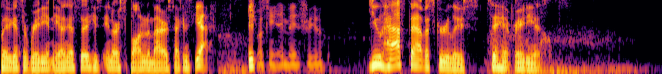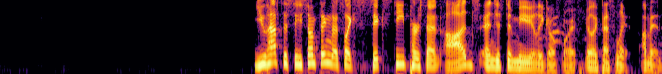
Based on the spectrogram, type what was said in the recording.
Played against a Radiant Neon yesterday. He's in our spawn in a matter of seconds. Yeah. It's Smoking A main for you. you have to have a screw loose to hit Radiant. You have to see something that's like 60% odds and just immediately go for it. You're like, that's lit. I'm in.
